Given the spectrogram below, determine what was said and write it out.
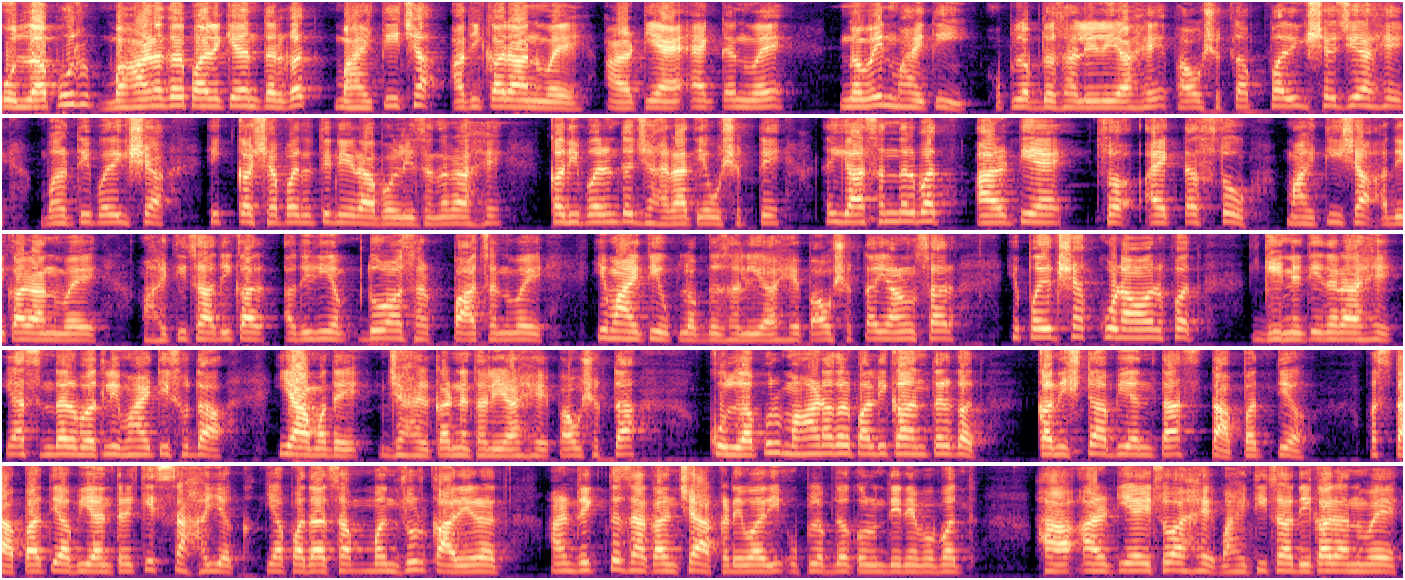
कोल्हापूर महानगरपालिकेअंतर्गत माहितीच्या अधिकारान्वये आर टी आय ॲक्ट अन्वये नवीन माहिती उपलब्ध झालेली आहे. पाहू शकता परीक्षा जी आहे भरती परीक्षा ही कशा पद्धतीने राबवली जाणार आहे कधीपर्यंत जाहिरात येऊ शकते? तर या संदर्भात आर टी आयचा ॲक्ट असतो माहितीच्या अधिकारान्वये. माहितीचा अधिकार अधिनियम दोन हजार पाच अन्वये ही माहिती उपलब्ध झाली आहे. पाहू शकता यानुसार ही परीक्षा कोणामार्फत घेण्यात येणार आहे? या संदर्भातली माहितीसुद्धा यामध्ये जाहीर करण्यात आली आहे. पाहू शकता कोल्हापूर महानगरपालिका अंतर्गत कनिष्ठ अभियंता स्थापत्य व स्थापत्य अभियांत्रिकी सहाय्यक या पदाचा मंजूर कार्यरत आणि रिक्त जागांची आकडेवारी उपलब्ध करून देण्याबाबत हा आर टी आय जो आहे. माहितीचा अधिकार अन्वय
